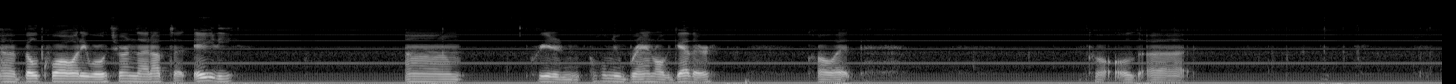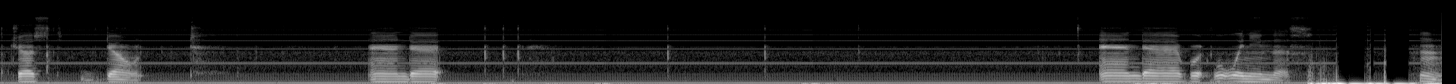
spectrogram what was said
uh, build quality, we'll turn that up to 80. Um, create a whole new brand altogether. Call it called uh, just don't. And uh, and uh, what what we name this? Hmm.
